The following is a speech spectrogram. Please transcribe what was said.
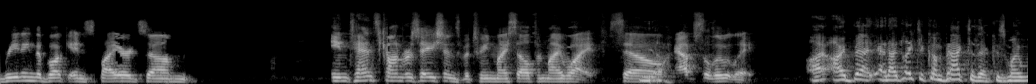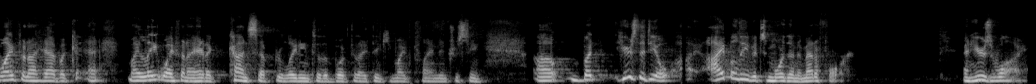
Reading the book inspired some intense conversations between myself and my wife. So, yeah. absolutely. I, I, bet, and I'd like to come back to that because my wife and I have a, my late wife and I had a concept relating to the book that I think you might find interesting. Uh, but here's the deal: I, I believe it's more than a metaphor, and here's why.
